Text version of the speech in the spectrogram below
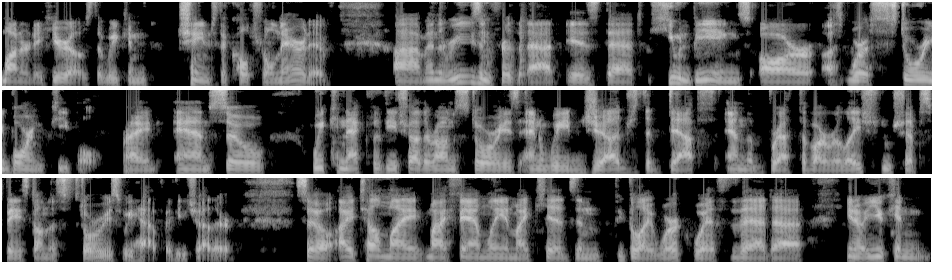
modern day heroes that we can change the cultural narrative um, and the reason for that is that human beings are a, we're a story born people right and so we connect with each other on stories and we judge the depth and the breadth of our relationships based on the stories we have with each other so i tell my my family and my kids and people i work with that uh, you know you can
